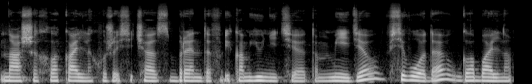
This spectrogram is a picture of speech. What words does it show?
наших локальных уже сейчас брендов и комьюнити, там, медиа, всего, да, глобально.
